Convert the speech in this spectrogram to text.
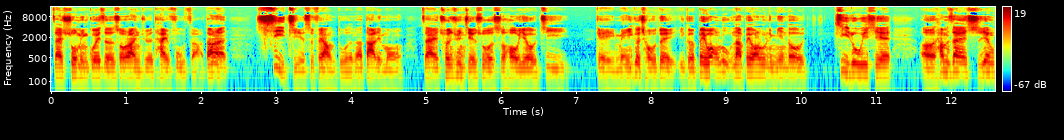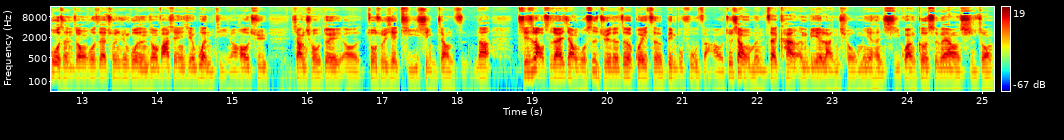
在说明规则的时候让你觉得太复杂。当然，细节是非常多的。那大联盟在春训结束的时候，也有寄给每一个球队一个备忘录，那备忘录里面都有记录一些。呃，他们在实验过程中或者在春训过程中发现一些问题，然后去向球队呃做出一些提醒，这样子。那其实老实来讲，我是觉得这个规则并不复杂哦。就像我们在看 NBA 篮球，我们也很习惯各式各样的时钟。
